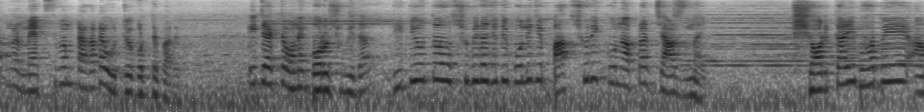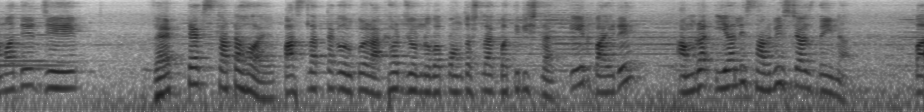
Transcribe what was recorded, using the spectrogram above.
আপনার ম্যাক্সিমাম টাকাটা উইথড্র করতে পারেন। এটা একটা অনেক বড় সুবিধা। দ্বিতীয়ত সুবিধা যদি বলি যে বাৎসরিক কোনো আপনার চার্জ নাই। সরকারিভাবে আমাদের যে ভ্যাট ট্যাক্স কাটা হয় পাঁচ লাখ টাকার উপরে রাখার জন্য বা পঞ্চাশ লাখ বা তিরিশ লাখ, এর বাইরে আমরা ইয়ারলি সার্ভিস চার্জ দিই না। বা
